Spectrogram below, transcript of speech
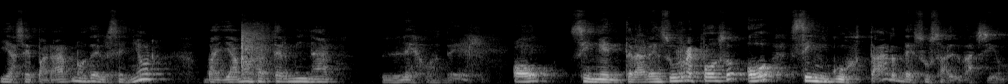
y a separarnos del Señor, vayamos a terminar lejos de Él, o sin entrar en su reposo, o sin gustar de su salvación.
